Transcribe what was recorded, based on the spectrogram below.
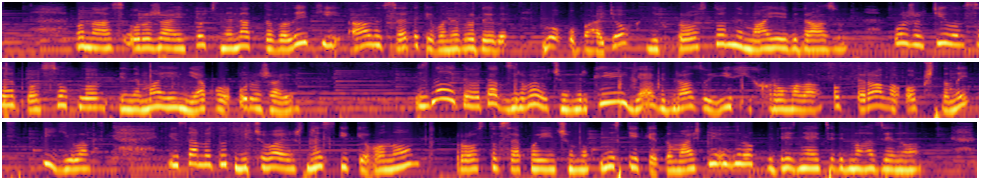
У нас урожай хоч не надто великий, але все-таки вони вродили, бо у багатьох їх просто немає відразу. Пожовтіло все, посохло і немає ніякого урожаю. І знаєте, отак, зриваючи огірки, я відразу їх і хрумала, обтирала об штани і їла. І саме тут відчуваєш, наскільки воно просто все по-іншому. Наскільки домашній огірок відрізняється від магазинного.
